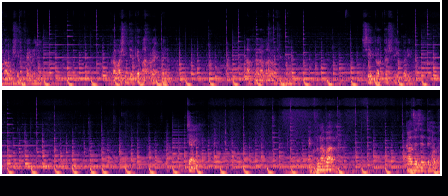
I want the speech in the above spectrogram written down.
প্রবাসীর ফ্যামিলি প্রবাসীদেরকে ভালো রাখবেন। আপনারা ভালো থাকবেন। সেই প্রত্যাশাই করি। যাই। এখন আবার কাজে যেতে হবে।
